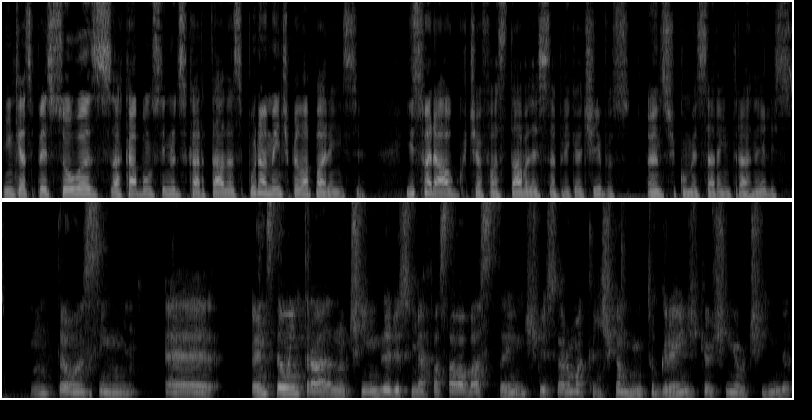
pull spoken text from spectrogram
em que as pessoas acabam sendo descartadas puramente pela aparência, isso era algo que te afastava desses aplicativos antes de começar a entrar neles? Então, assim, é, antes de eu entrar no Tinder, isso me afastava bastante. Isso era uma crítica muito grande que eu tinha ao Tinder.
